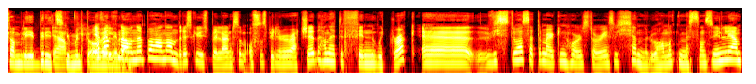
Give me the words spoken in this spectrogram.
kan bli dritskummelt og Jeg fant navnet på han andre skuespilleren som også spiller Ratched. Ratchet. Han heter Finn Whitrock. Eh, hvis du har sett American Horror Story, så kjenner du han nok mest sannsynlig igjen.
